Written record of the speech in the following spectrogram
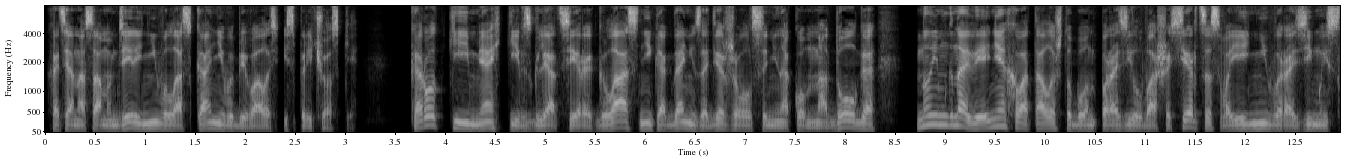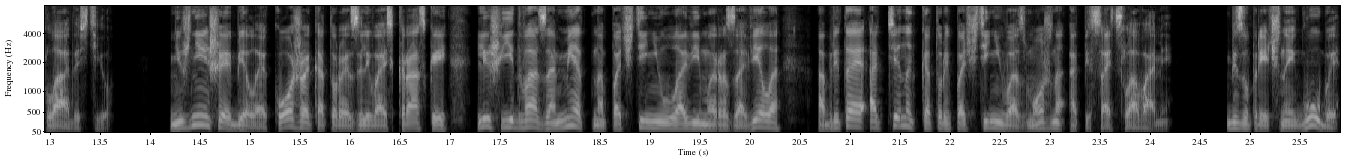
хотя на самом деле ни волоска не выбивалось из прически. Короткий и мягкий взгляд серых глаз никогда не задерживался ни на ком надолго, но и мгновения хватало, чтобы он поразил ваше сердце своей невыразимой сладостью. Нежнейшая белая кожа, которая, заливаясь краской, лишь едва заметно, почти неуловимо розовела, обретая оттенок, который почти невозможно описать словами. Безупречные губы,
